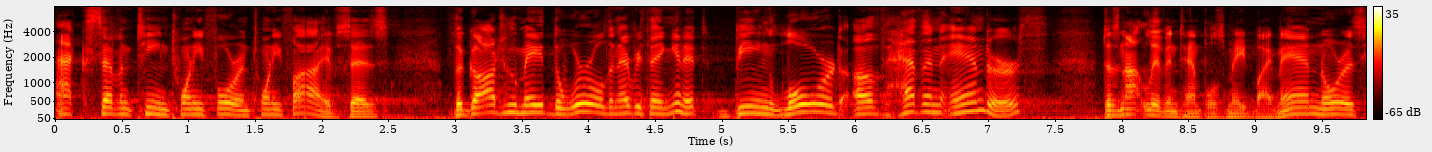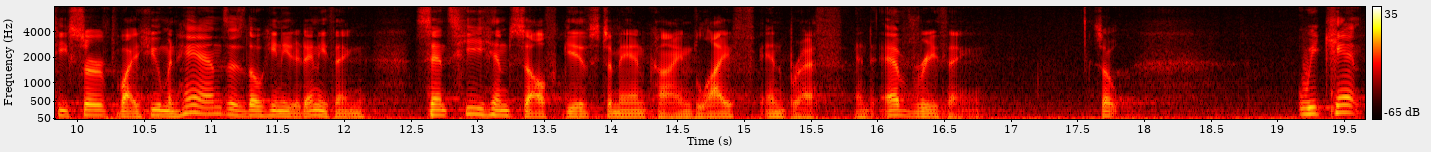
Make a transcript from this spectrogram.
Acts 17, 24 and 25 says, The God who made the world and everything in it, being Lord of heaven and earth, does not live in temples made by man, nor is he served by human hands as though he needed anything, since he himself gives to mankind life and breath and everything. So, we can't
